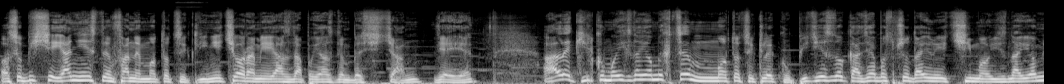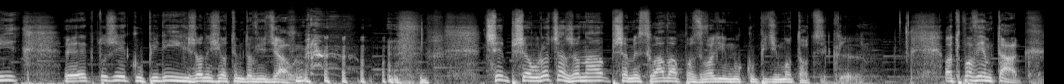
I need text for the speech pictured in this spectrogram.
Osobiście ja nie jestem fanem motocykli, nie ciora mnie jazda pojazdem bez ścian, wieje. Ale kilku moich znajomych chce motocykle kupić. Jest okazja, bo sprzedają je ci moi znajomi, e, którzy je kupili i ich żony się o tym dowiedziały. Czy przeurocza żona Przemysława pozwoli mu kupić motocykl? Odpowiem tak.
